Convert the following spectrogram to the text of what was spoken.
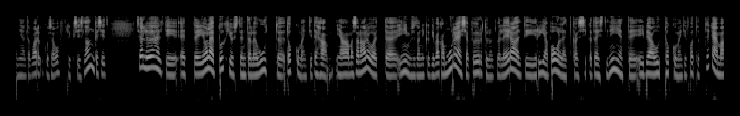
nii-öelda varguse ohvriks siis langesid, seal öeldi, et ei ole põhjust endale uut dokumenti teha ja ma saan aru, et inimesed on ikkagi väga mures ja pöördunud veel eraldi RIA poole, et kas ikka tõesti nii, et ei pea uut dokumendi fotot tegema.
